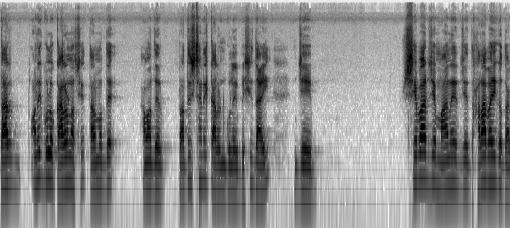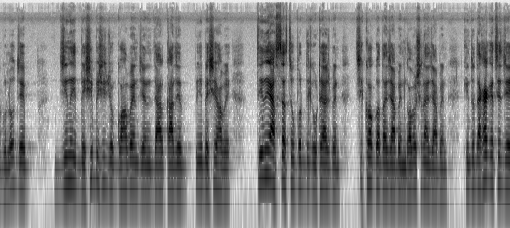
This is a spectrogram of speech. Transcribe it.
তার অনেকগুলো কারণ আছে। তার মধ্যে আমাদের প্রাতিষ্ঠানিক কারণগুলোই বেশি দায়ী যে সেবার যে মানের যে ধারাবাহিকতাগুলো, যে যিনি বেশি বেশি যোগ্য হবেন, যে যার কাজের ইয়ে বেশি হবে, তিনি আস্তে আস্তে উপর দিকে উঠে আসবেন, শিক্ষকতায় যাবেন, গবেষণায় যাবেন। কিন্তু দেখা গেছে যে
